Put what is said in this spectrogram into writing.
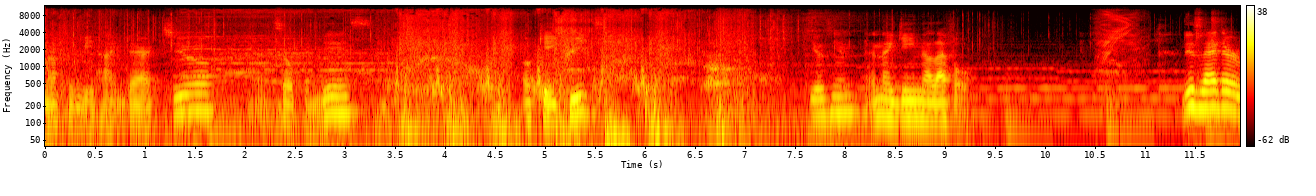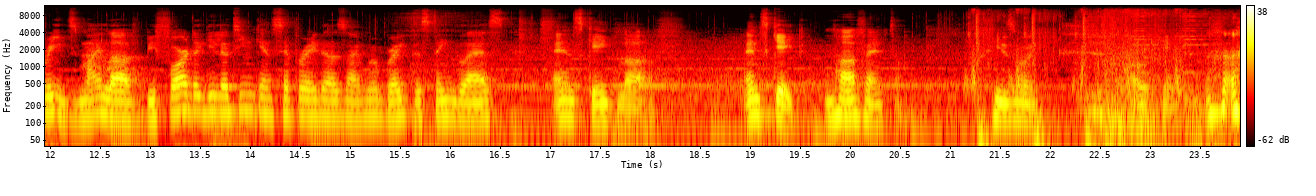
Nothing behind there too. Let's open this. Okay, crit. Kill him and I gain a level. This letter reads, My love, before the guillotine can separate us, I will break the stained glass and escape love. And escape. Love Anton. He's one. Okay.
